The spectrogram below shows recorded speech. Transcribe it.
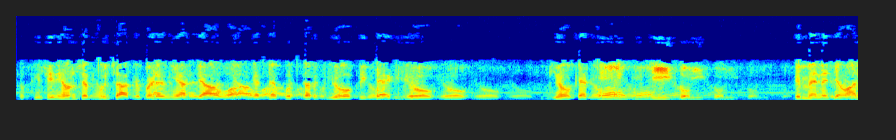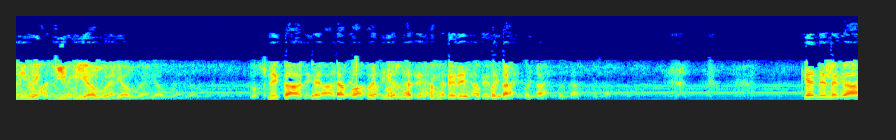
تو کسی نے ان سے پوچھا کہ بڑے میاں، کیا ہوا؟ کہتے ہیں پتر گھیو پیچھے گھیو۔ گھیو کہتے ہیں، گھی کو۔ کہ میں نے جوانی میں گھی پیا ہوا ہے۔ تو اس نے کہا کہ اچھا بابا جی اللہ رحم کرے، اب بتائے کہنے لگا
